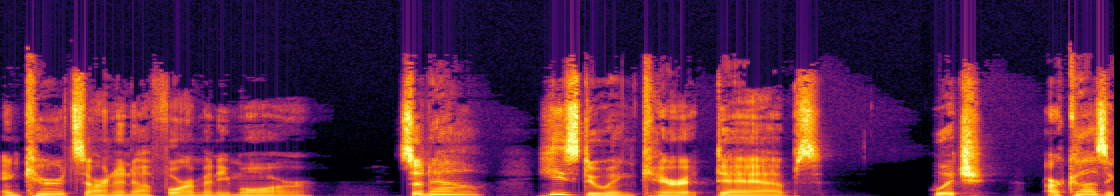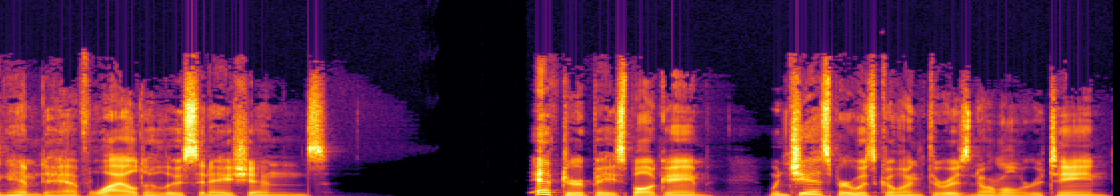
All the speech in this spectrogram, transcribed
and carrots aren't enough for him anymore? So now he's doing carrot dabs, which are causing him to have wild hallucinations. After a baseball game, when Jasper was going through his normal routine,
